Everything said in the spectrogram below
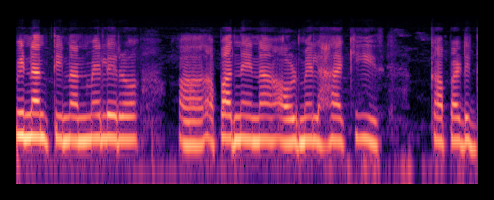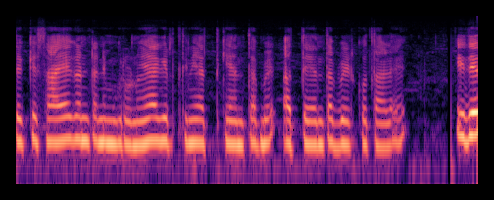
ವಿನಂತಿ ನನ್ನ ಮೇಲಿರೋ ಅಪಾದನೆನ ಅವಳ ಮೇಲೆ ಹಾಕಿ ಕಾಪಾಡಿದ್ದಕ್ಕೆ ಸಾಯೋ ಗಂಟ ನಿಮ್ಗೆ ಋಣಿಯಾಗಿರ್ತೀನಿ ಅದಕ್ಕೆ ಅಂತ ಬೇ, ಅತ್ತೆ ಅಂತ ಬೇಡ್ಕೊತಾಳೆ. ಇದೇ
